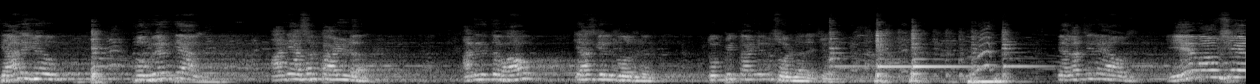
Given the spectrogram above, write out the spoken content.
त्याला घेऊन खोबरेल त्याल आणि असं काढलं. आणि त्याचा भाव त्याच गेले दोन टोपी काढली आणि सोडणार त्याच्यावर त्याला तिने हाऊस ये मावशे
